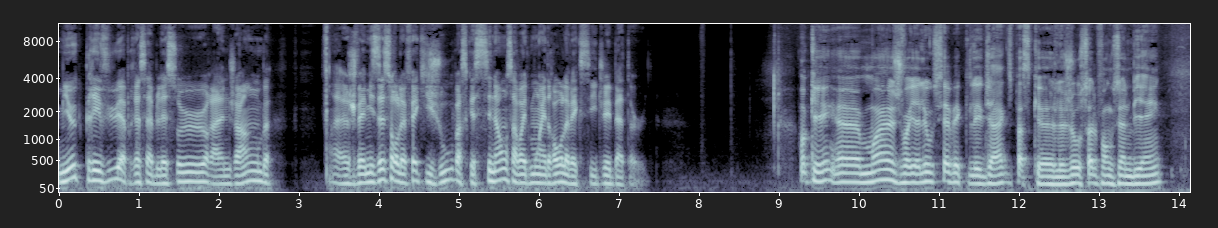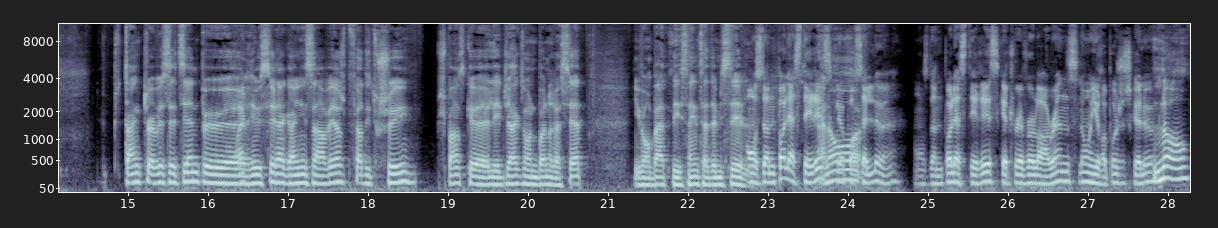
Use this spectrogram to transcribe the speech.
mieux que prévu après sa blessure à une jambe. Euh, je vais miser sur le fait qu'il joue parce que sinon, ça va être moins drôle avec CJ Better. OK. euh, moi, je vais y aller aussi avec les Jags parce que le jeu au sol fonctionne bien. Tant que Travis Etienne peut euh, Ouais. réussir à gagner sans verge, puis faire des touchés, je pense que les Jags ont une bonne recette. Ils vont battre les Saints à domicile. On se donne pas l'astérisque là, pour celle-là. Hein? On se donne pas l'astérisque que Trevor Lawrence. Là, on ira pas jusque-là. Non,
